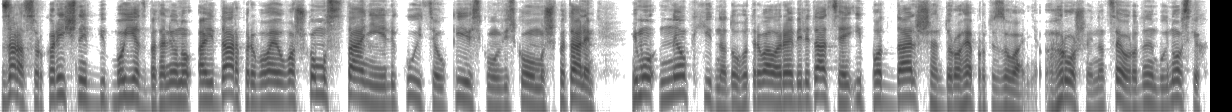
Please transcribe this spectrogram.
Зараз 40-річний боєць батальйону Айдар перебуває у важкому стані і лікується у київському військовому шпиталі. Йому необхідна довготривала реабілітація і подальше дороге протезування. Грошей на це у родини Буйновських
